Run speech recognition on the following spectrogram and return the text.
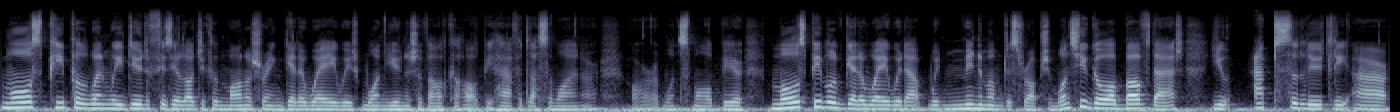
most people when we do the physiological monitoring get away with one unit of alcohol be half a glass of wine or or one small beer. Most people get away with that with minimum disruption. Once you go go above that, you absolutely are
